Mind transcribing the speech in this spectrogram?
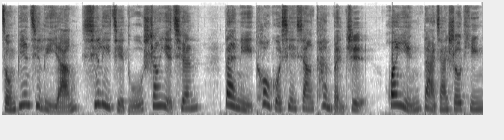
总编辑李阳犀利解读商业圈，带你透过现象看本质。欢迎大家收听。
